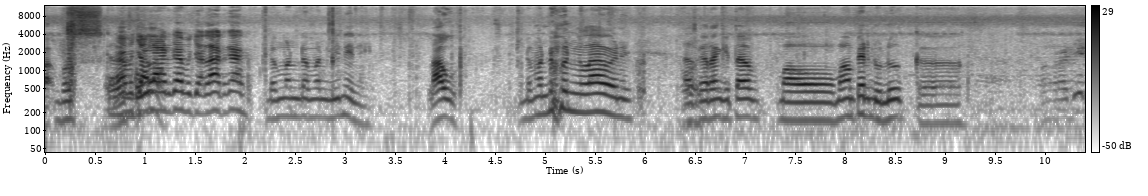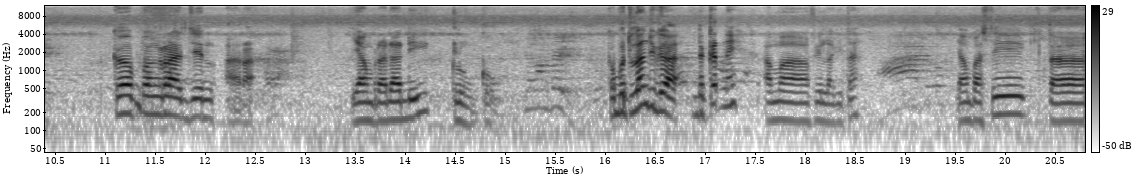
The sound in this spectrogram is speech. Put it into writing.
Pak Bos, Kan kalian berjalan kan, berjalan kan. demen-demen gini nih. Lau. Demen-demen ngelawan nih. Nah, sekarang kita mau mampir dulu ke ke pengrajin arak yang berada di Klungkung. Kebetulan juga deket nih sama villa kita. Yang pasti kita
